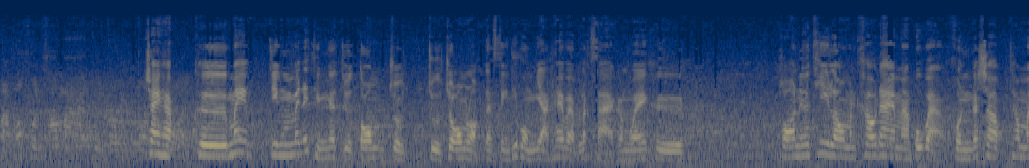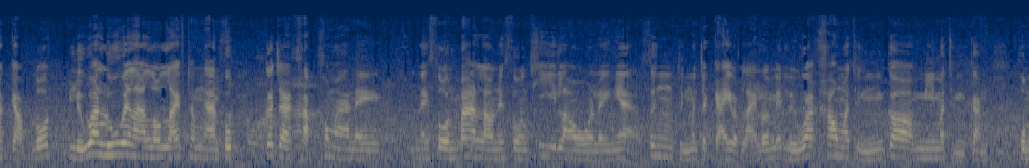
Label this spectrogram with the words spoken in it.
แบบว่าคนเข้ามาจู่โจมใช่ครับคือไม่จริงไม่ได้ถึงกับจู่โจมจู่จู่โจมหรอกแต่สิ่งที่ผมอยากให้แบบรักษากันไว้คือพอเนื้อที่เรามันเข้าได้มาปุ๊บอะคนก็ชอบทำมากลับรถ หรือว่ารู้เวลาเราไลฟ์ทำงานปุ๊บก็จะขับเข้ามาใน ในโซนบ้านเราในโซนที่เราอะไรเงี้ยซึ่งถึงมันจะไกลแบบหลายร้อยเมตร หรือว่าเข้ามาถึงก็มีมาถึงกัน ผม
